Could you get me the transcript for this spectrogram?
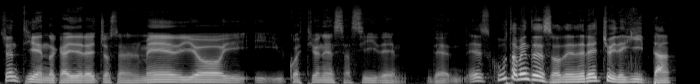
Yo entiendo que hay derechos en el medio y, cuestiones así de, Es justamente eso, de derecho y de guita.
